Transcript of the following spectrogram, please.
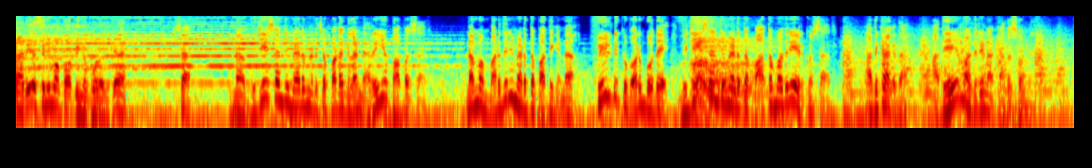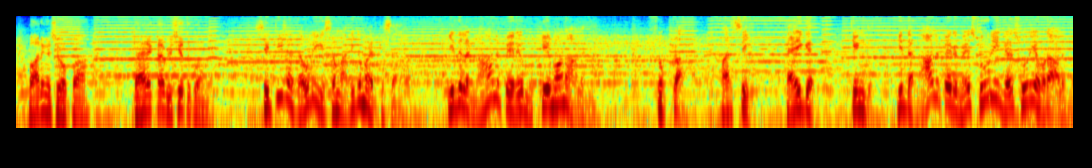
நிறைய சினிமா பாப்பீங்க போல இருக்கே. சார் நான் விஜயசாந்தி மேடம் நடிச்ச படங்களை நிறைய பார்ப்பேன் சார். நம்ம மருதினி மேடத்தை பாத்தீங்கன்னா ஃபீல்டுக்கு வரும்போதே விஜயசாந்தி மேடத்தை பார்த்த மாதிரியே இருக்கும் சார். அதுக்காக தான் அதே மாதிரி நான் கதை சொன்னேன். பாருங்க சிவப்பா டைரக்டா விஷயத்துக்கு வாங்க. சிட்டில ரவுடியிசம் அதிகமா இருக்கு சார். இதுல நாலு பேரு முக்கியமான ஆளுங்க. Sukka Percy tiger king. இந்த நாலு பேருமே சூரியங்க சூர்யாவோட ஆளுங்க.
